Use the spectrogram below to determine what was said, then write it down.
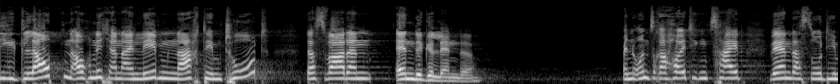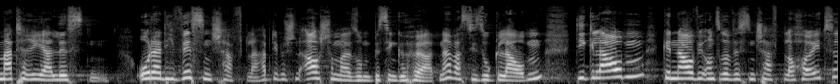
Die glaubten auch nicht an ein Leben nach dem Tod. Das war dann Ende Gelände. In unserer heutigen Zeit wären das so die Materialisten oder die Wissenschaftler. Habt ihr bestimmt auch schon mal so ein bisschen gehört, ne, was die so glauben. Die glauben, genau wie unsere Wissenschaftler heute,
